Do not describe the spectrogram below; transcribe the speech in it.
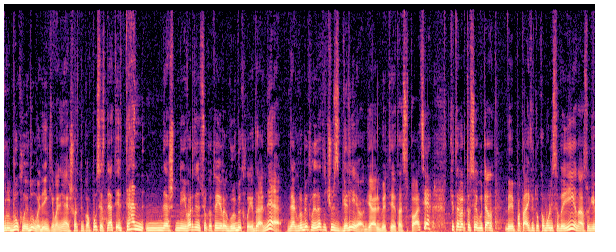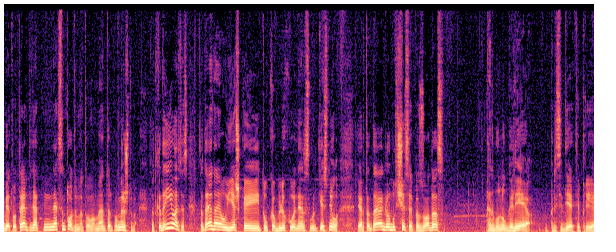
grubių klaidų, vadinkime, ne, iš vartininko pusės, net ir ten aš neįvardinsiu, kad tai yra grubi klaida. Ne, ne grubi klaida, tačiau jis galėjo gelbėti tą situaciją. Kita vertus, jeigu ten e, pataikytų kamuolys tada jį, na, sugebėtų atremti, net neakcentuotume tuo momentu ir pamirštume. Bet kada įvartis, tada na, jau ieškai tų kabliukų, ne ir smulkesnių. Ir tada galbūt šis epizodas, kad būnu galėjo prisidėti prie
